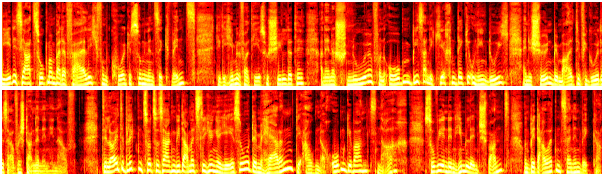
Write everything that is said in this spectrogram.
Jedes Jahr zog man bei der feierlich vom Chor gesungenen Sequenz, die die Himmelfahrt Jesu schilderte, an einer Schnur von oben bis an die Kirchendecke und hindurch eine schön bemalte Figur des Auferstandenen hinauf. Die Leute blickten sozusagen wie damals die Jünger Jesu, dem Herrn, die Augen nach oben gewandt, nach, so wie in den Himmel entschwand, und bedauerten seinen Weggang.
